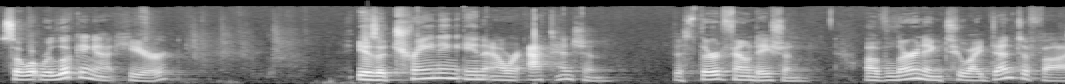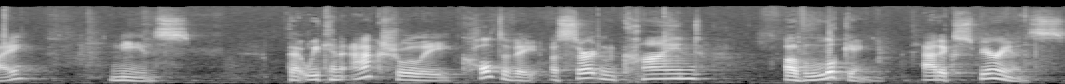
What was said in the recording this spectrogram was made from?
So, what we're looking at here is a training in our attention, this third foundation of learning to identify needs. That we can actually cultivate a certain kind of looking at experience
